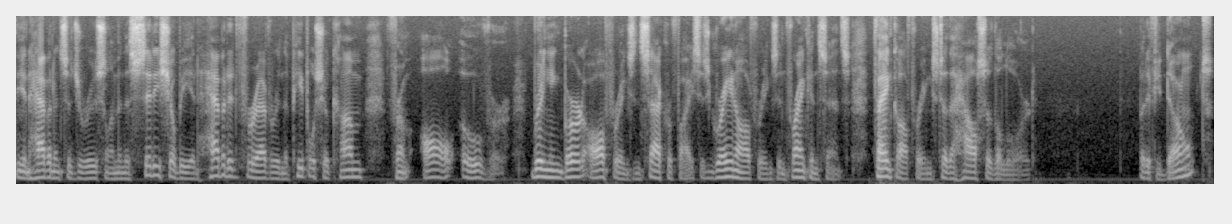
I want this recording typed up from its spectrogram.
the inhabitants of Jerusalem. And the city shall be inhabited forever, and the people shall come from all over, bringing burnt offerings and sacrifices, grain offerings and frankincense, thank offerings to the house of the Lord. But if you don't,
